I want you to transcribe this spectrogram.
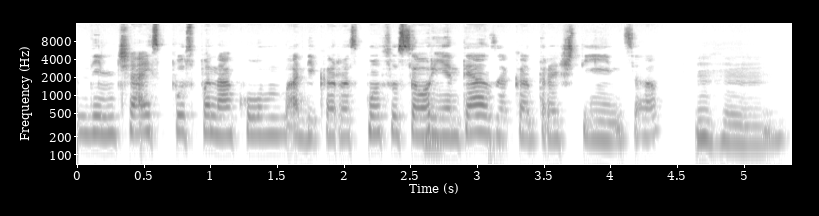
din ce ai spus până acum, adică răspunsul se orientează către știință. Mm-hmm.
